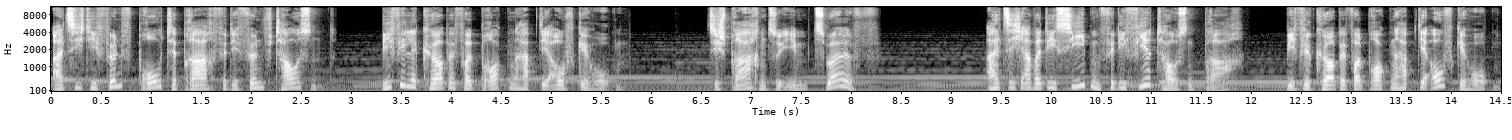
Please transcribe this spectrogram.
als ich die fünf Brote brach für die fünftausend, wie viele Körbe voll Brocken habt ihr aufgehoben? Sie sprachen zu ihm, zwölf. Als ich aber die sieben für die viertausend brach, wie viele Körbe voll Brocken habt ihr aufgehoben?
